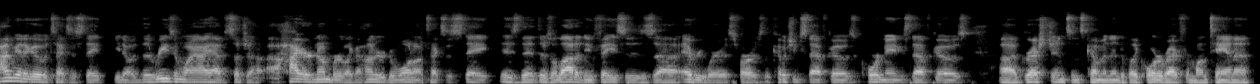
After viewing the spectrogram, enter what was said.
I'm going to go with Texas State. You know, the reason why I have such a, a higher number, like 100 to 1 on Texas State, is that there's a lot of new faces uh, everywhere as far as the coaching staff goes, coordinating staff goes. Uh, Gresch Jensen's coming in to play quarterback for Montana.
